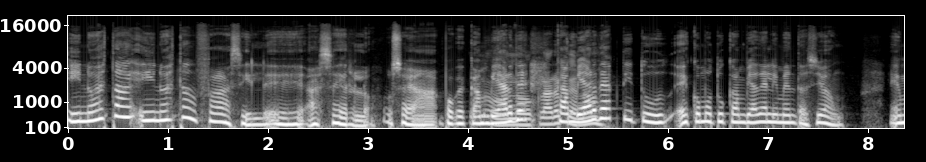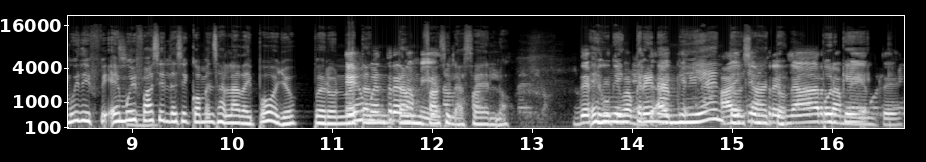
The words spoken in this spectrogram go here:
Y no es tan, y no es tan fácil eh, hacerlo. O sea, porque cambiar, de, cambiar de actitud es como tú cambias de alimentación. Es muy, es muy fácil decir come ensalada y pollo, pero no es, tan, fácil hacerlo. Es un entrenamiento. Hay que, entrenar la mente.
